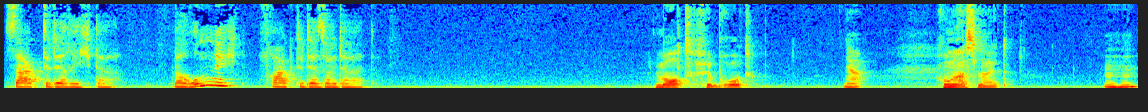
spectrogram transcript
sagte der Richter. Warum nicht? fragte der Soldat. Mord für Brot. Ja. Hungersleid. Er Kann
